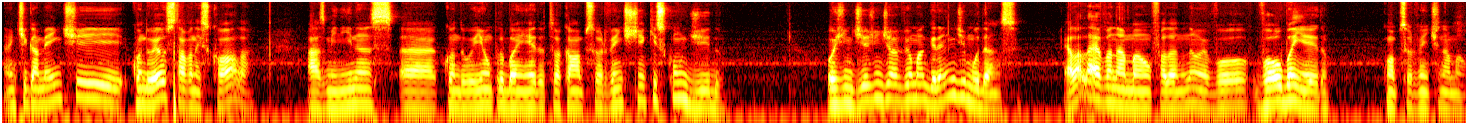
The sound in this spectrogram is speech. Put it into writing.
Antigamente, quando eu estava na escola, as meninas, uh, quando iam para o banheiro trocar um absorvente, tinha que ir escondido. Hoje em dia a gente já vê uma grande mudança. Ela leva na mão, falando, não, eu vou, vou ao banheiro com o absorvente na mão.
